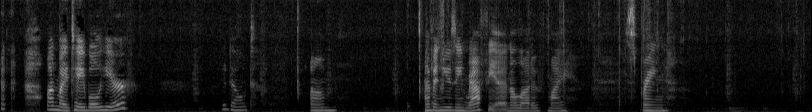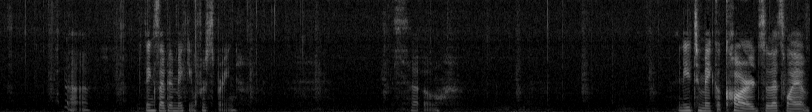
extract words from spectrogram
on my table here. I don't. Um, I've been using raffia in a lot of my spring uh, things I've been making for spring. So I need to make a card, so that's why I'm,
